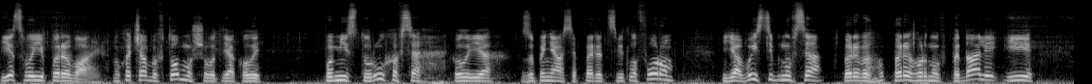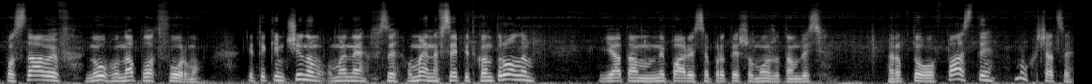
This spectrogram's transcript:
є свої переваги. Ну, хоча б в тому, що от я коли по місту рухався, коли я зупинявся перед світлофором, я вистібнувся, перегорнув педалі і поставив ногу на платформу. І таким чином у мене все, у мене все під контролем. Я там не парюся про те, що можу там десь раптово впасти. Ну, хоча це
